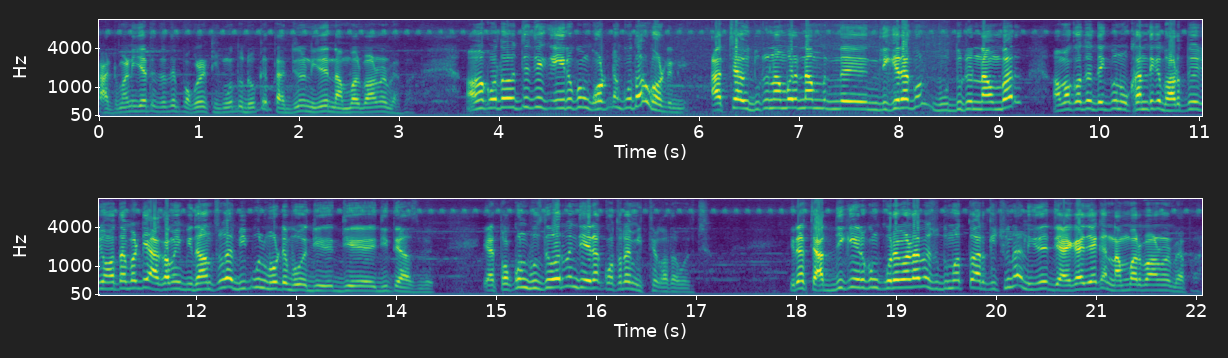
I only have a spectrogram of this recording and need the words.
কাটমানি যাতে তাদের পকেটে ঠিকমতো ঢোকে, তার জন্য নিজের নাম্বার বাড়ানোর ব্যাপার। আমার কথা হচ্ছে যে, এইরকম ঘটনা কোথাও ঘটেনি। আচ্ছা ওই দুটো নাম্বারের নাম লিখে রাখুন দুটোর নাম্বার। আমার কথা দেখবেন ওখান থেকে ভারতীয় জনতা পার্টি আগামী বিধানসভায় বিপুল ভোটে জিতে আসবে। তখন বুঝতে পারবেন যে এরা কতটা মিথ্যে কথা বলছে। এরা চারদিকে এরকম করে বেড়াবে, শুধুমাত্র আর কিছু না, নিজের জায়গায় জায়গায় নাম্বার বাড়ানোর ব্যাপার।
